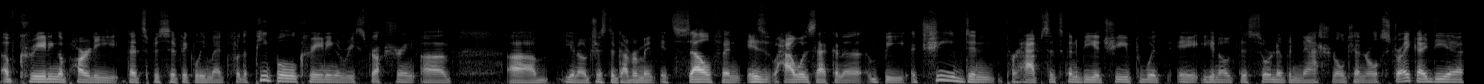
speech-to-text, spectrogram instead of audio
of creating a party that's specifically meant for the people, creating a restructuring of um, you know, just the government itself, and is how is that going to be achieved? And perhaps it's going to be achieved with a, you know, this sort of a national general strike idea,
